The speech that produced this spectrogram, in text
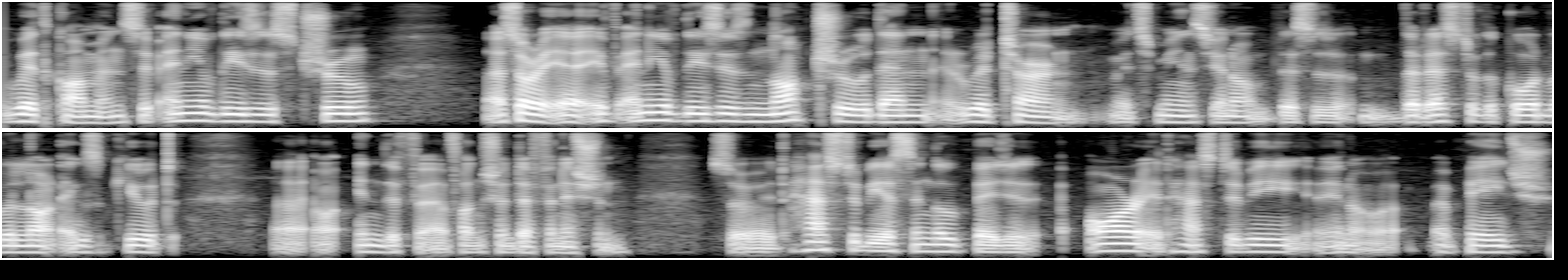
with comments. If any of these is true uh, sorry uh, if any of these is not true then return which means you know this is the rest of the code will not execute uh, in the function definition so it has to be a single page or it has to be you know a page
